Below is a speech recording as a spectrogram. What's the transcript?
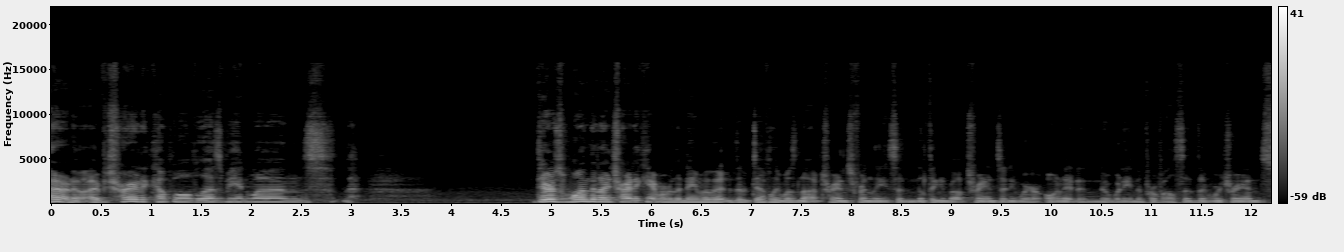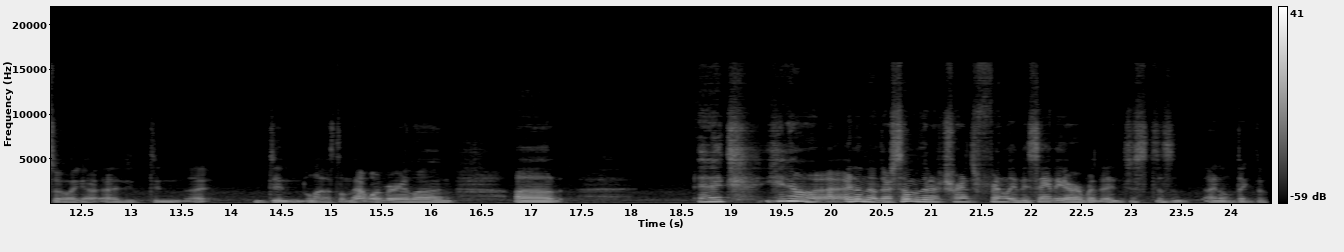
I don't know. I've tried a couple of lesbian ones there's one that I tried. I can't remember the name of it. That definitely was not trans friendly. It said nothing about trans anywhere on it, and nobody in the profile said they were trans. So I got I didn't I didn't last on that one very long. Uh, and I, you know, I, I, don't know. There's some that are trans friendly. They say they are, but it just doesn't. I don't think that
